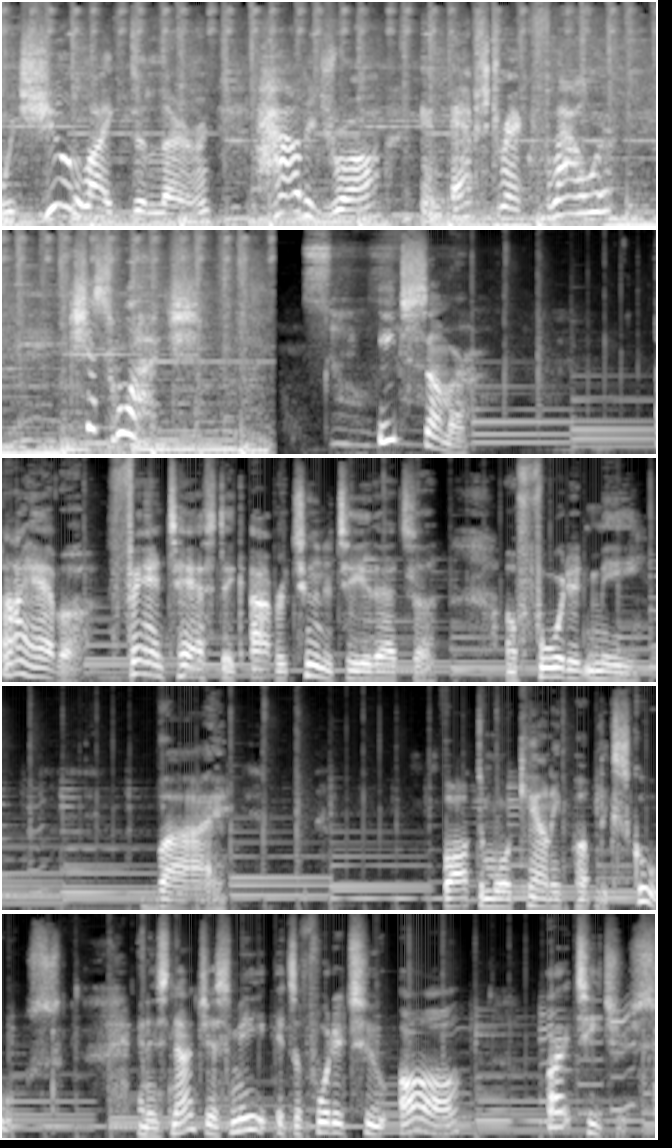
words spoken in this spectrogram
Would you like to learn how to draw an abstract flower? Just watch. Each summer, I have a fantastic opportunity that's uh, afforded me by Baltimore County Public Schools. And it's not just me, it's afforded to all art teachers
